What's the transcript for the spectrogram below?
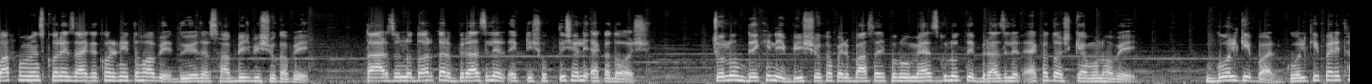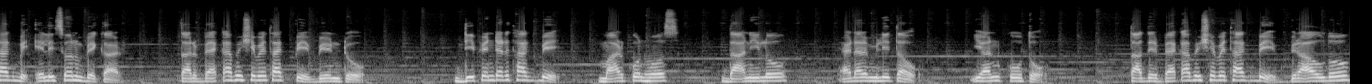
পারফরমেন্স করে জায়গা করে নিতে হবে দুই বিশ্বকাপে। তার জন্য দরকার ব্রাজিলের একটি শক্তিশালী একাদশ। চলুন দেখিনি বিশ্বকাপের বাছাই পর্ব ম্যাচগুলোতে ব্রাজিলের একাদশ কেমন হবে। গোলকিপার, গোলকিপারে থাকবে এলিসন বেকার। তার ব্যাকআপ হিসেবে থাকবে বেন্টো। ডিফেন্ডারে থাকবে Marquinhos Danilo Eder Militao, Yan Couto. তাদের ব্যাকআপ হিসেবে থাকবে ব্রাউলদো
